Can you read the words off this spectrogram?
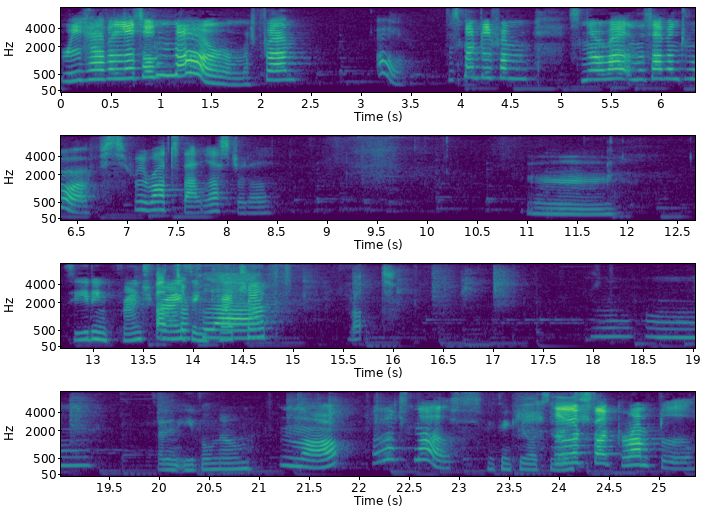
we have a little gnome from. Oh, this might be from Snow White and the Seven Dwarfs. We watched that yesterday. Uh, is he eating french fries and ketchup? What? Mhm. Is that an evil gnome? No, he looks nice. You think he looks nice? He looks like Grumpy.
